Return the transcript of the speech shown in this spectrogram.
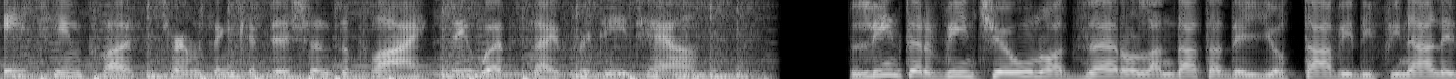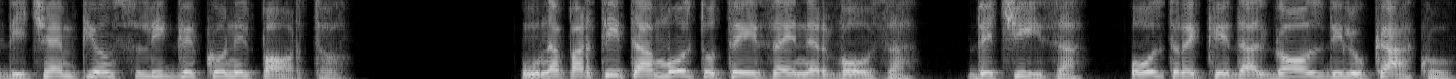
18 plus terms and conditions apply. See website for details. L'Inter vince 1-0 l'andata degli ottavi di finale di Champions League con il Porto. Una partita molto tesa e nervosa, decisa, oltre che dal gol di Lukaku,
